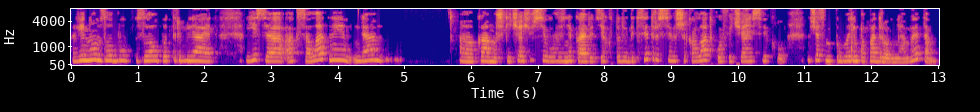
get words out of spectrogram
вином злоупотребляет. Есть а, оксалатные да, а, камушки, чаще всего возникают у тех, кто любит цитрусовый шоколад, кофе, чай, свеклу. Но сейчас мы поговорим поподробнее об этом.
